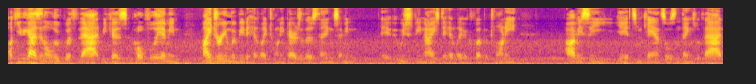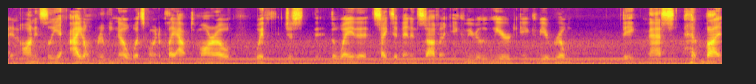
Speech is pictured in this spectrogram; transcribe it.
I'll keep you guys in the loop with that because hopefully, I mean, my dream would be to hit like 20 pairs of those things. I mean, it would just be nice to hit like a clip of 20 obviously you get some cancels and things with that and honestly i don't really know what's going to play out tomorrow with just the way that sites have been and stuff. It could be really weird. It could be a real big mess. But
